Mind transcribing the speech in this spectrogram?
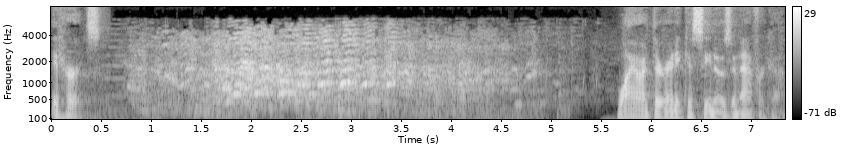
It hurts. Why aren't there any casinos in Africa?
